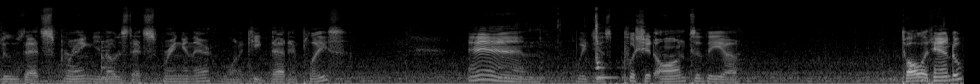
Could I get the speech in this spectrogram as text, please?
lose that spring. You notice that spring in there. We want to keep that in place. And we just push it on to the uh, toilet handle.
